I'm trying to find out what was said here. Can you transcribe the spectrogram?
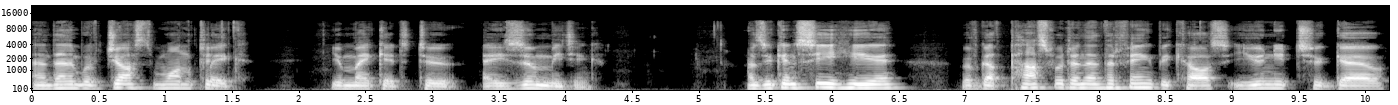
and then with just one click you make it to a Zoom meeting. As you can see here we've got password and everything because you need to go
